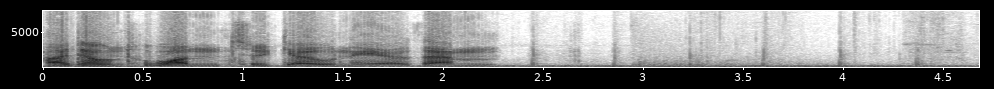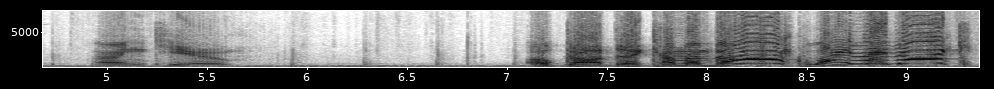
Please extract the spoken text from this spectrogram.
I don't want to go near them. Thank you. Oh god, they're coming back! Why are they back?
